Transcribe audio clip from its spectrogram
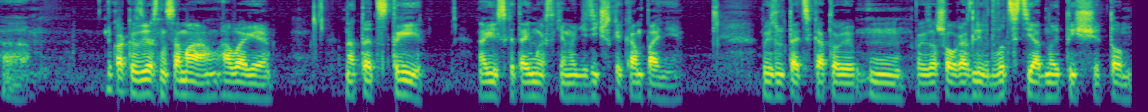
А, ну, как известно, сама авария на ТЭЦ-3 Норильской Таймырской энергетической компании – в результате которой произошел разлив 21 тысячи тонн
